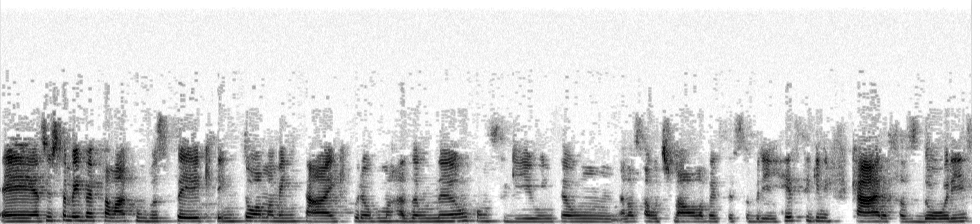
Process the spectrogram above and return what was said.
É, a gente também vai falar com você que tentou amamentar e que por alguma razão não conseguiu. Então, a nossa última aula vai ser sobre ressignificar essas dores.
